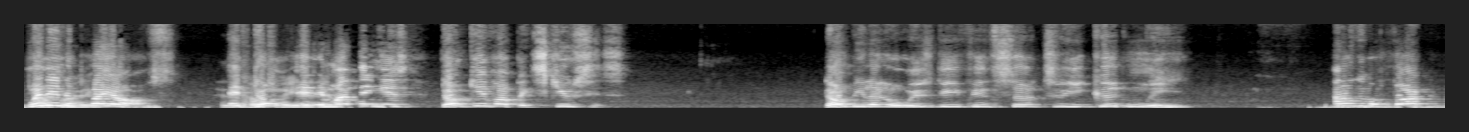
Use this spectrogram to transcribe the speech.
Win in the playoffs, and don't. And, and my thing is, don't give up excuses. Don't be like, oh, his defense sucked, so he couldn't win. I don't give a fuck.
